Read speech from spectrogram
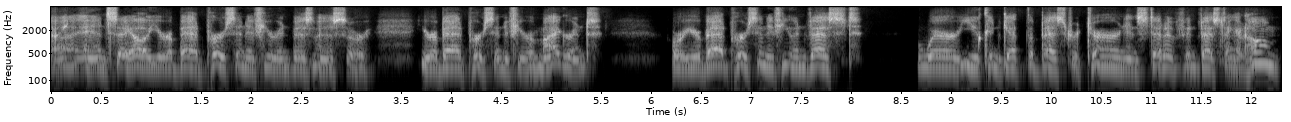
uh, and say, oh, you're a bad person if you're in business, or you're a bad person if you're a migrant, or you're a bad person if you invest where you can get the best return instead of investing at home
